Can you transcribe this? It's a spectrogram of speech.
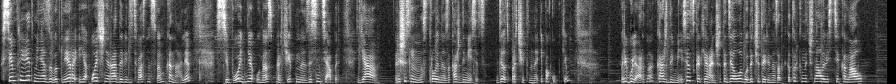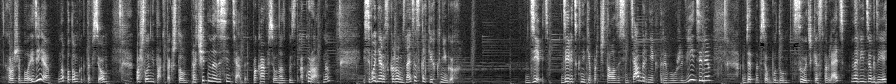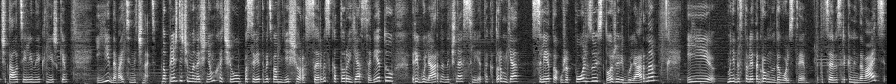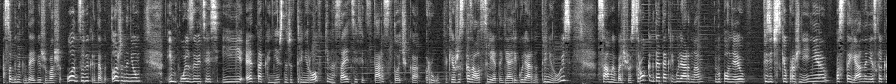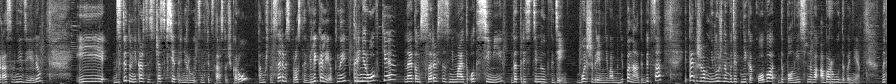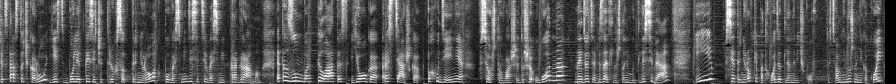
Всем привет, меня зовут Лера, и я очень рада видеть вас на своем канале. Сегодня у нас прочитанное за сентябрь. Я решительно настроена за каждый месяц делать прочитанные и покупки регулярно, каждый месяц, как я раньше это делала года 4 назад, когда только начинала вести канал. Хорошая была идея, но потом как-то все пошло не так. Так что прочитанное за сентябрь, пока все у нас будет аккуратно. И сегодня я расскажу вам, знаете, о скольких книгах? 9. 9 книг я прочитала за сентябрь, некоторые вы уже видели. Обязательно все буду ссылочки оставлять на видео, где я читала те или иные книжки. И давайте начинать. Но прежде чем мы начнем, хочу посоветовать вам еще раз сервис, который я советую регулярно, начиная с лета, которым я с лета уже пользуюсь тоже регулярно. И мне доставляет огромное удовольствие этот сервис рекомендовать, особенно когда я вижу ваши отзывы, когда вы тоже на нем им пользуетесь. И это, конечно же, тренировки на сайте fitstars.ru. Как я уже сказала, с лета я регулярно тренируюсь. Самый большой срок, когда я так регулярно выполняю физические упражнения постоянно, несколько раз в неделю. И действительно, мне кажется, сейчас все тренируются на fitstars.ru, потому что сервис просто великолепный. Тренировки на этом сервисе занимают от 7 до 30 минут в день. Больше времени вам не понадобится. И также вам не нужно будет никакого дополнительного оборудования. На fitstars.ru есть более 1300 тренировок по 88 программам. Это зумба, пилатес, йога, растяжка, похудение, все, что вашей душе угодно, найдете обязательно что-нибудь для себя, и все тренировки подходят для новичков. То есть вам не нужно никакой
